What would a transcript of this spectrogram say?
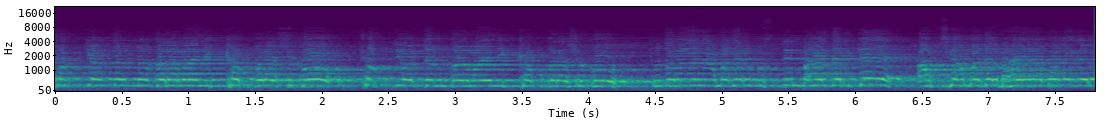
শক্তি অর্জন করা মানে নিক্ষেপ করা শক্তি অর্জন করা মানে নিক্ষেপ করা সুতরাং আমাদের মুসলিম ভাইদেরকে, আজকে আমাদের ভাইরা বলে গেল,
